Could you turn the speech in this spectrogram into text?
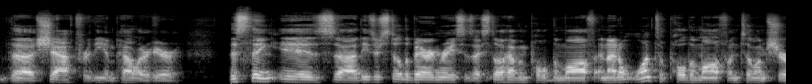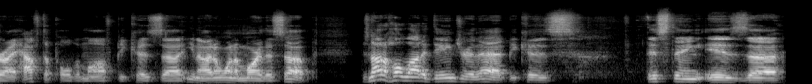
the shaft for the impeller here. This thing is, uh, these are still the bearing races. I still haven't pulled them off, and I don't want to pull them off until I'm sure I have to pull them off because, uh, you know, I don't want to mar this up. There's not a whole lot of danger of that because this thing is uh,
